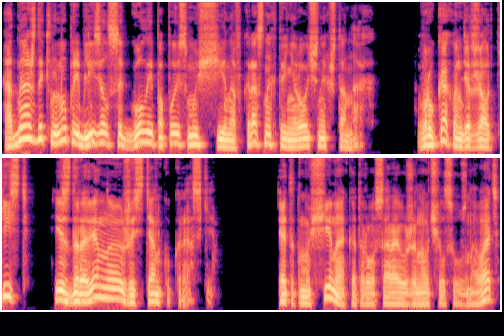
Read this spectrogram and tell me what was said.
Однажды к нему приблизился голый по пояс мужчина в красных тренировочных штанах. В руках он держал кисть и здоровенную жестянку краски. Этот мужчина, которого Сарай уже научился узнавать,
